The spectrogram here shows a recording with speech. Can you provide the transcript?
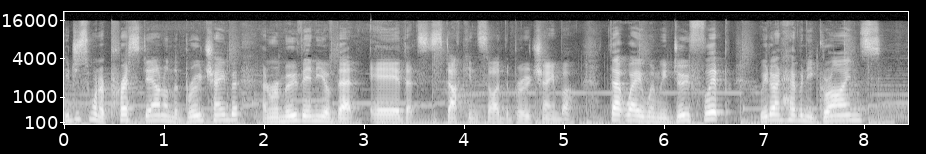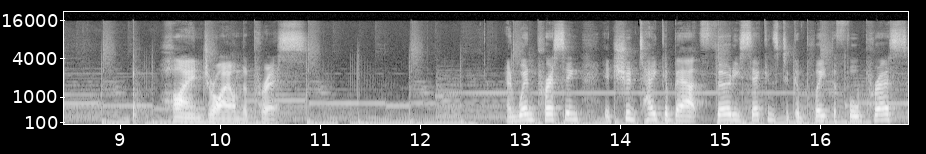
you just want to press down on the brew chamber and remove any of that air that's stuck inside the brew chamber. That way when we do flip, we don't have any grinds high and dry on the press. And when pressing, it should take about 30 seconds to complete the full press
